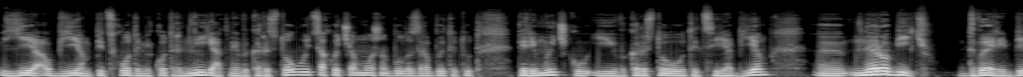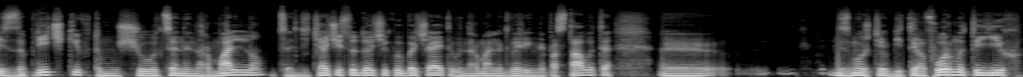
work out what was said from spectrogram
є об'єм під сходами, котрий ніяк не використовується, хоча можна було зробити тут перемичку і використовувати цей об'єм. Е, Не робіть двері без заплічків, тому що це ненормально. Це дитячий судочок, вибачайте, ви нормально двері не поставите. Не зможете обійти оформити їх.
